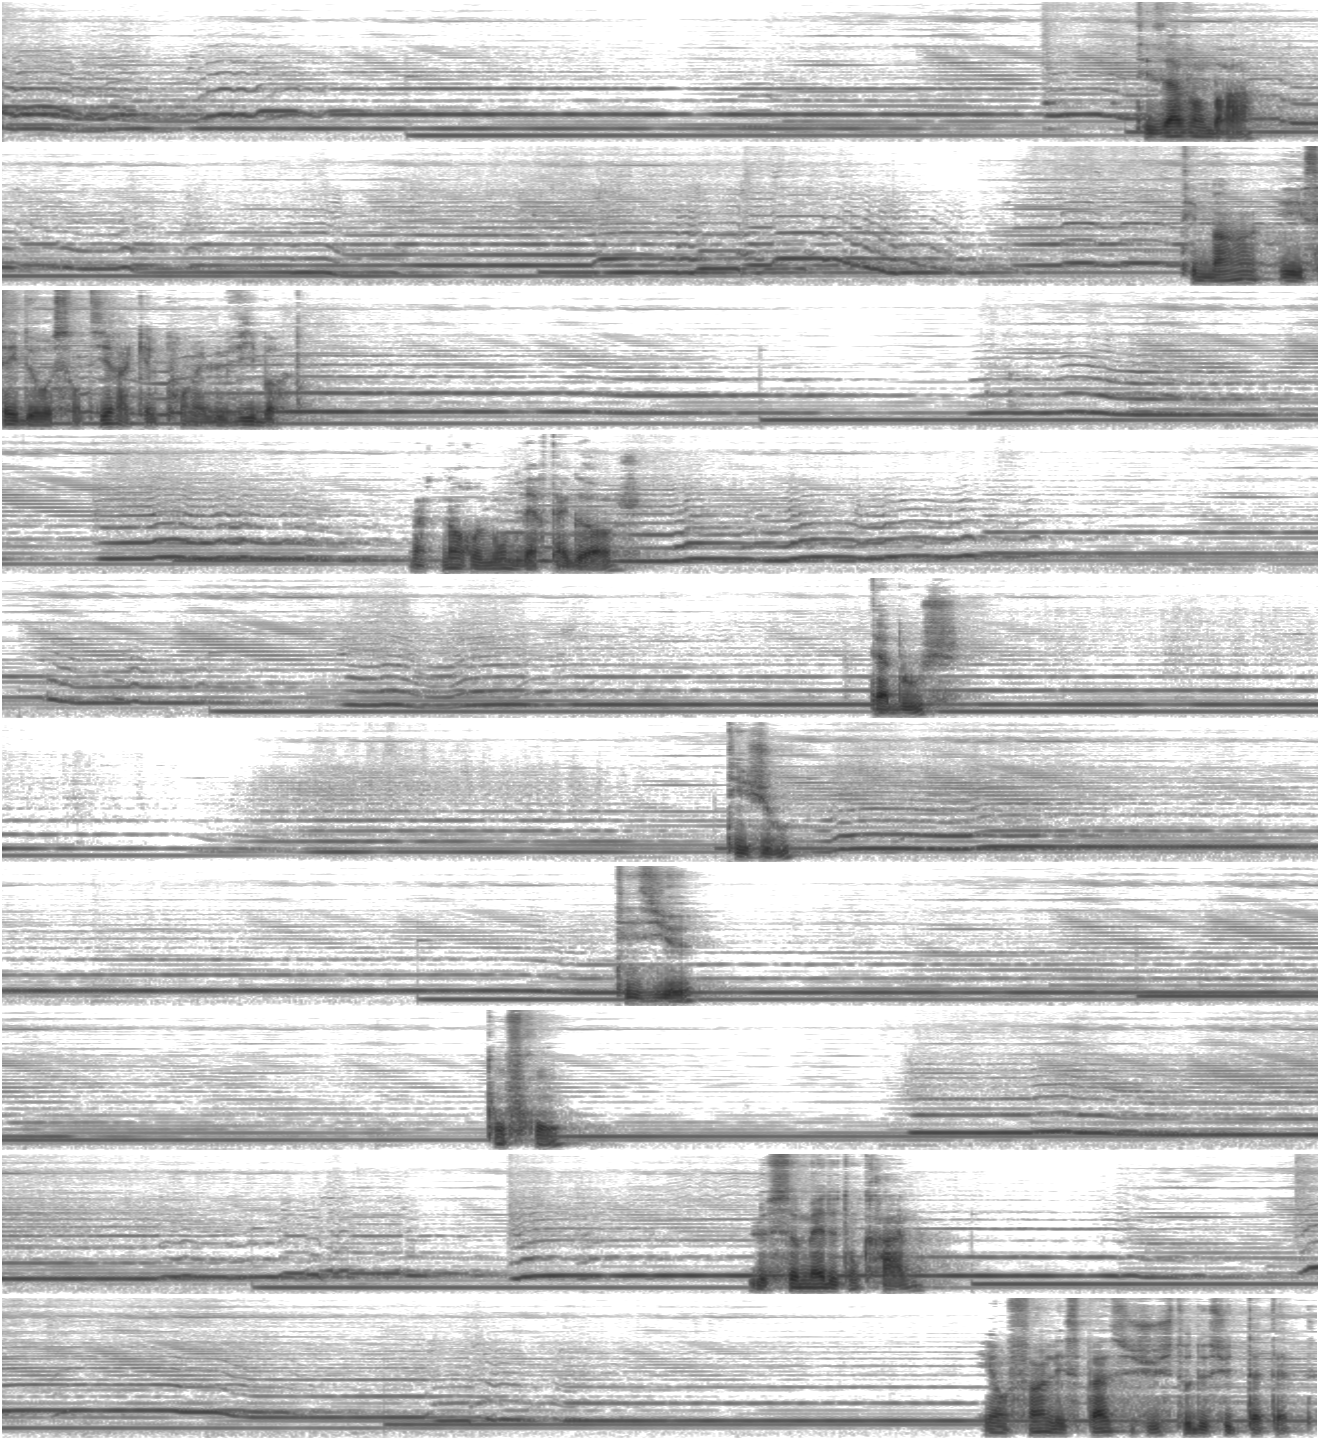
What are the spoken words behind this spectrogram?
Tes avant-bras, tes mains et essaye de ressentir à quel point elles vibrent. Maintenant remonte vers ta gorge. Bouche. Tes joues. tes yeux, ton front, le sommet de ton crâne. et enfin l'espace juste au-dessus de ta tête.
